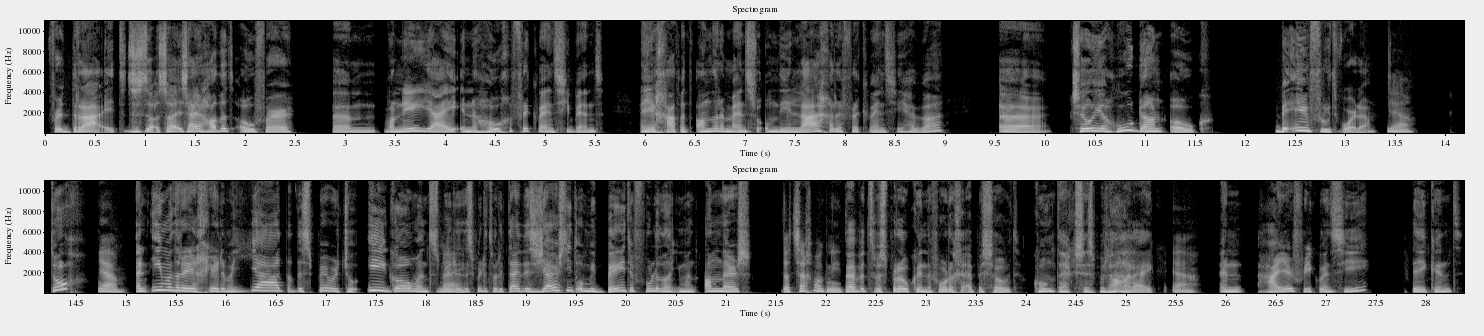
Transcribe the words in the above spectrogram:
verdraaid. Dus dat- zij, hadden het over ehm, wanneer jij in een hoge frequentie bent en je gaat met andere mensen om die een lagere frequentie hebben, eh, zul je hoe dan ook beïnvloed worden. Ja. Toch? Ja. En iemand reageerde met ja, dat is spiritual ego. Want Nee. spiritualiteit is juist niet om je beter te voelen dan iemand anders. Dat zeggen we ook niet. We hebben het besproken in de vorige episode. Context is belangrijk. Ja. Een higher frequency betekent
